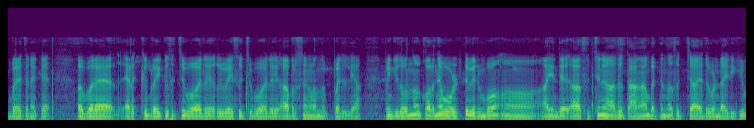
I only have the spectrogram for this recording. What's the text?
ഉപയോഗത്തിനൊക്കെ. അതുപോലെ ഇടയ്ക്ക് ബ്രേക്ക് സ്വിച്ച് പോയാൽ റിവേഴ്സ് സ്വിച്ച് പോയാൽ ആ പ്രശ്നങ്ങളൊന്നും ഇപ്പോൾ ഇല്ല. അപ്പോൾ എനിക്ക് തോന്നുന്നു കുറഞ്ഞ വോൾട്ട് വരുമ്പോൾ അതിന്റെ ആ സ്വിച്ചിന് അത് താങ്ങാൻ പറ്റുന്ന സ്വിച്ച് ആയതുകൊണ്ടായിരിക്കും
